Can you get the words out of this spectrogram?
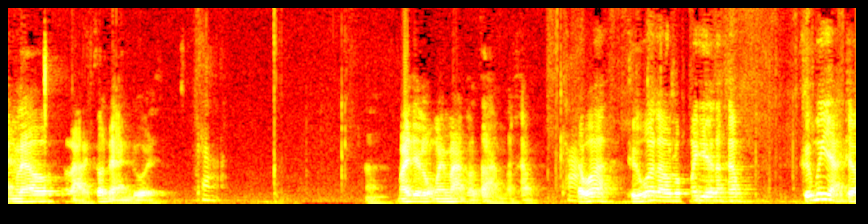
งแล้วตลาดก็แดงด้วย ค่ะอ่า ไม่จะลงไม่มากก็ตามนะครับค่ะแต่ว่าถือว่าเราลงไม่เยอะนะครับ คือไม่อยากจะ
